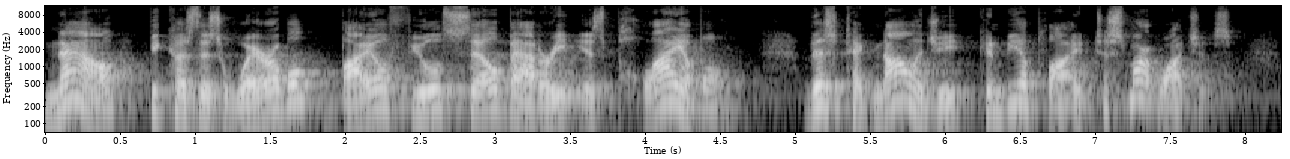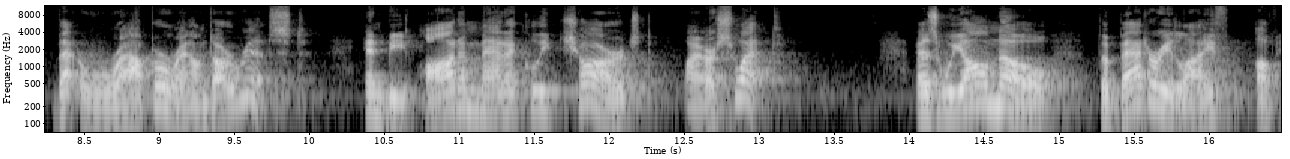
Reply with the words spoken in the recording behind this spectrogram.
Now, because this wearable biofuel cell battery is pliable, this technology can be applied to smartwatches that wrap around our wrist and be automatically charged by our sweat. As we all know, the battery life of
